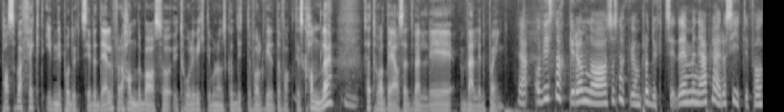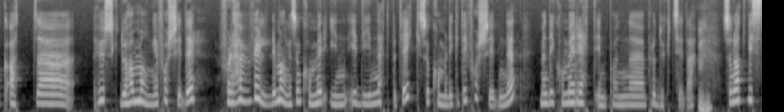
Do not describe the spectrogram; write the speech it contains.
passer perfekt inn i produktsidedelen, for det handler bare så utrolig viktig hvordan du skal dytte folk videre til å faktisk handle. Mm. Så jeg tror at det er også et veldig valid poeng. Ja, og vi snakker om nå, så snakker vi om produktsider, men jeg pleier å si til folk at uh, husk, du har mange forsider. For det er veldig mange som kommer inn i din nettbutikk, så kommer de ikke til forsiden din, men de kommer rett inn på en eh, produktside. Mhm. Sånn at hvis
